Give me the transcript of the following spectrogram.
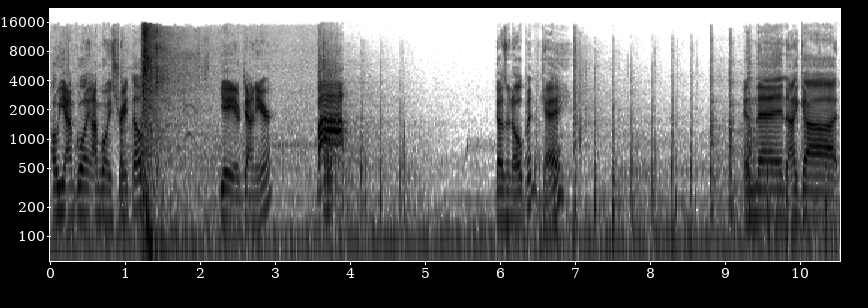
Oh yeah, I'm going I'm going straight though. Yeah, yeah, down here. Bop! Doesn't open, okay. And then I got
